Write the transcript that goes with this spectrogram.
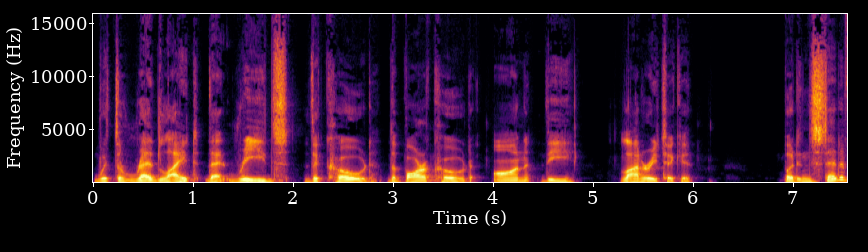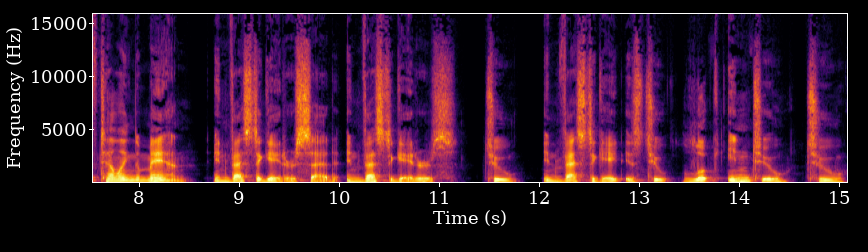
with the red light that reads the code, the barcode on the lottery ticket. But instead of telling the man, investigators said, investigators, to investigate is to look into, to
